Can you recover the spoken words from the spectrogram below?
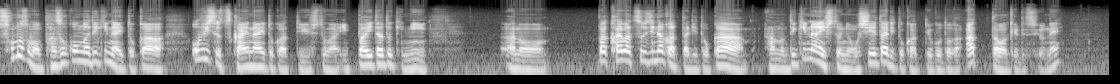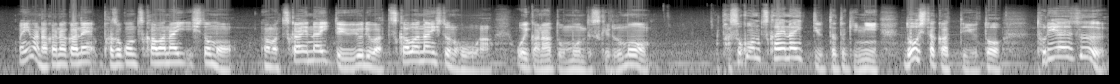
そもそもパソコンができないとか、オフィス使えないとかっていう人がいっぱいいた時に、あの、会話通じなかったりとか、あの、できない人に教えたりとかっていうことがあったわけですよね。まあ、今なかなかね、パソコン使わない人も、まあ、使えないというよりは使わない人の方が多いかなと思うんですけれども、パソコン使えないって言った時にどうしたかっていうと、とりあえず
